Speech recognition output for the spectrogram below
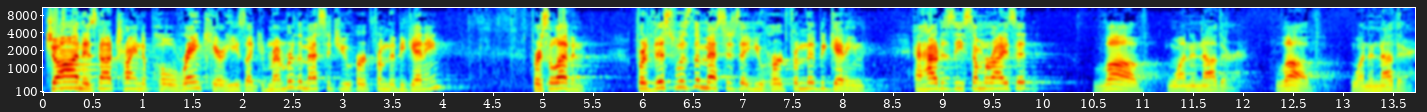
John is not trying to pull rank here. He's like, remember the message you heard from the beginning? Verse 11. For this was the message that you heard from the beginning. And how does he summarize it? Love one another. Love one another.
